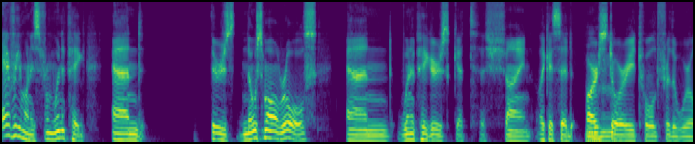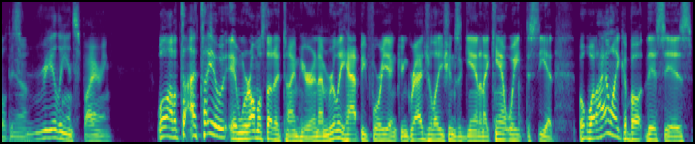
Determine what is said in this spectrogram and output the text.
Everyone is from Winnipeg, and there's no small roles, and Winnipeggers get to shine. Like I said, our story told for the world. It's Mm-hmm. Yeah. really inspiring. Well, I'll, t- I'll tell you, and we're almost out of time here, and I'm really happy for you, and congratulations again, and I can't wait to see it. But what I like about this is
